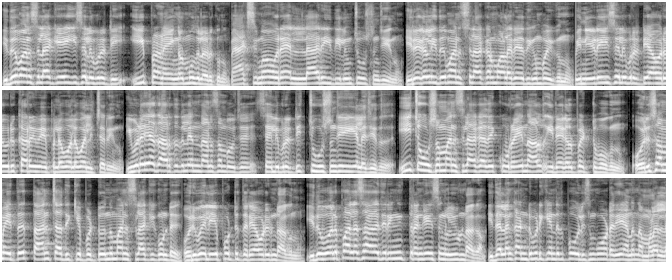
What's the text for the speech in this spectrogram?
ഇത് മനസ്സിലാക്കിയ ഈ സെലിബ്രിറ്റി ഈ പ്രണയങ്ങൾ മുതലെടുക്കുന്നു. മാക്സിമം അവരെ എല്ലാ രീതിയിലും ചൂഷണം ചെയ്യുന്നു. ഇരകൾ ഇത് മനസ്സിലാക്കാൻ വളരെയധികം വൈകുന്നു. പിന്നീട് ഈ സെലിബ്രിറ്റി അവരെ ഒരു കറിവേപ്പില പോലെ വലിച്ചെറിയുന്നു. ഇവിടെ യഥാർത്ഥത്തിൽ എന്താണ് സംഭവിച്ചത്? സെലിബ്രിറ്റി ചൂഷണം ചെയ്യുകയല്ല ചെയ്തത്? ഈ ചൂഷണം മനസ്സിലാക്കാതെ കുറെ നാൾ ഇരകൾ പെട്ടുപോകുന്നു. ഒരു സമയത്ത് താൻ ചതിക്കപ്പെട്ടു എന്ന് മനസ്സിലാക്കിക്കൊണ്ട് ഒരു വലിയ പൊട്ടിത്തെറി അവിടെ ഉണ്ടാകുന്നു. ഇതുപോലെ പല സാഹചര്യങ്ങൾ ഇത്തരം കേസുകളിൽ ഉണ്ടാകാം. ഇതെല്ലാം കണ്ടുപിടിക്കേണ്ടത് പോലീസും കോടതിയാണ് നമ്മളല്ല.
